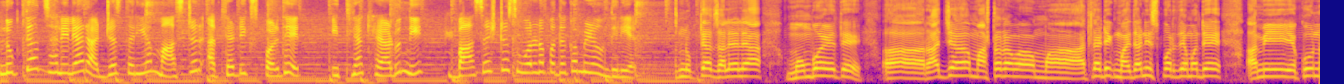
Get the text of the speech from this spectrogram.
नुकत्याच झालेल्या राज्यस्तरीय मास्टर ॲथलेटिक्स स्पर्धेत इथल्या खेळाडूंनी बासष्ट सुवर्ण पदकं मिळवून दिली आहेत. नुकत्याच झालेल्या मुंबई येथे राज्य मास्टर म, ॲथलेटिक मैदानी स्पर्धेमध्ये आम्ही एकूण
